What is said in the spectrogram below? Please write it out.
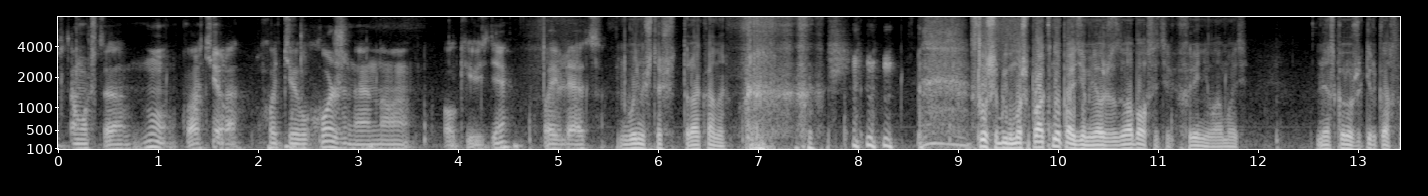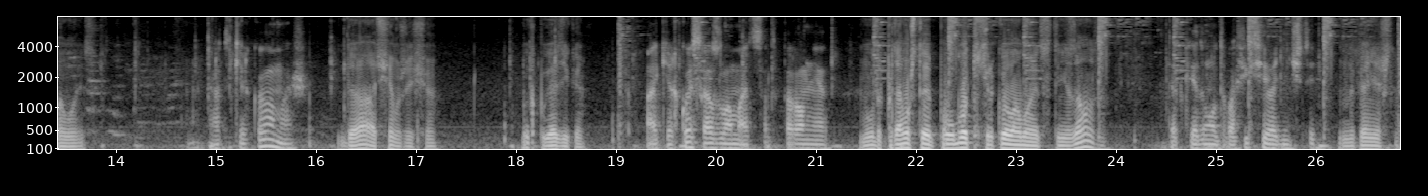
Потому что, ну, квартира хоть и ухоженная, но пауки везде появляются. Будем считать, что это тараканы. Слушай, блин, может по окну пойдем? Я уже задолбался эти хрени ломать. У меня скоро уже кирка сломается. А ты киркой ломаешь? Да, а чем же еще? Ну-ка, погоди-ка. А киркой сразу ломается, а топором нет. Ну так потому что полублоки киркой ломаются, ты не знал это? Так, я думал, ты пофиксил 1.4. Ну конечно.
